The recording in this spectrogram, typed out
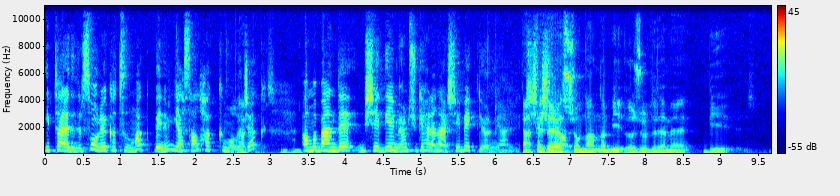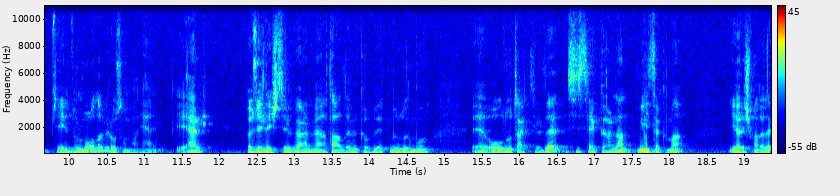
iptal edilirse oraya katılmak benim yasal hakkım olacak. Haklısın. Hı hı. Ama ben de bir şey diyemiyorum çünkü her an her şeyi bekliyorum yani. Yani Şaşırmam. federasyondan da bir özür dileme bir şey durumu olabilir o zaman. Yani eğer öz eleştiri verme, hatalarını kabul etme durumu e, olduğu takdirde siz tekrardan milli takıma yarışmalara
